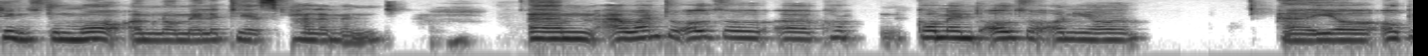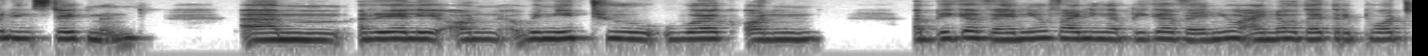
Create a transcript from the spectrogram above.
things to more um, normality as Parliament. I want to also uh, com- comment also on your uh, your opening statement um, really on we need to work on a bigger venue, finding a bigger venue. I know that report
